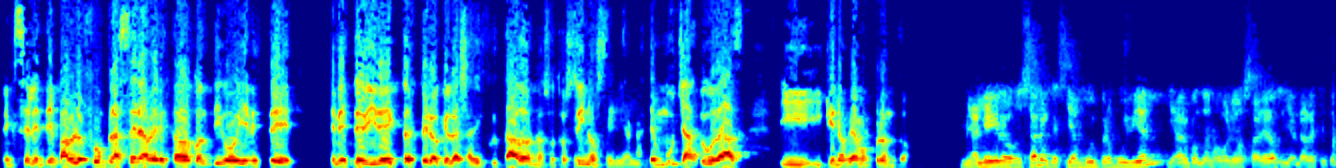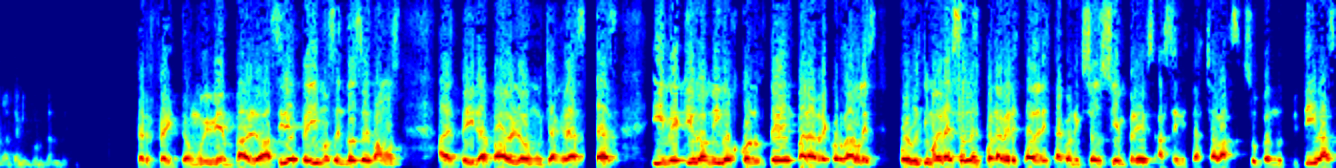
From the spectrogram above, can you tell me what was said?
Excelente. Pablo, fue un placer haber estado contigo hoy en este, en este directo. Espero que lo hayas disfrutado. Nosotros sí, Sí, nos sacaste muchas dudas y, y que nos veamos pronto. Me alegro, Gonzalo, que hacía muy, pero muy bien y a ver cuándo nos volvemos a ver y hablar de este tema tan importante. Perfecto, muy bien, Pablo. Así despedimos, entonces vamos a despedir a Pablo. Muchas gracias. Y me quedo, amigos, con ustedes para recordarles, por último, agradecerles por haber estado en esta conexión. Siempre es- hacen estas charlas súper nutritivas.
